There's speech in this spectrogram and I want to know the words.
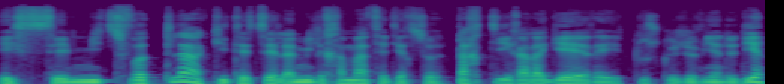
Et ces mitzvot-là, qui étaient la milchama, c'est-à-dire se partir à la guerre et tout ce que je viens de dire,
